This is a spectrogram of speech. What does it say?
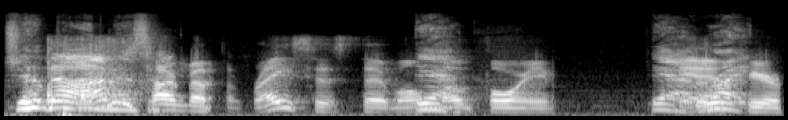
Joe No, Biden I'm does- just talking about the racists that won't Yeah. vote for him. yeah, Yeah. right. Fear-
